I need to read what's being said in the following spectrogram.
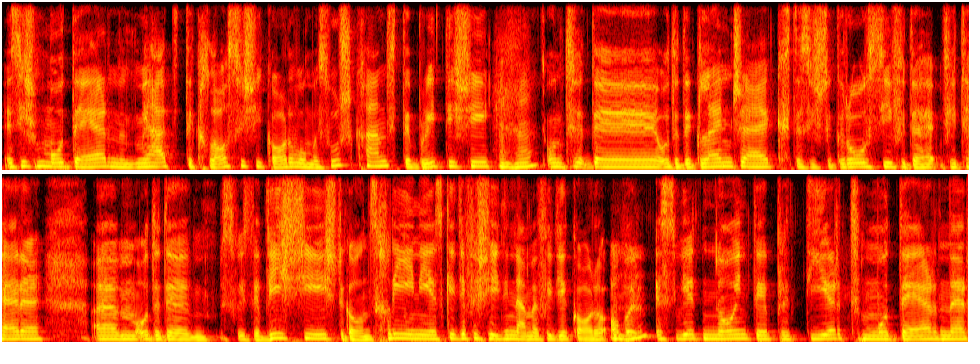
Es ist modern. Und Man hat den klassischen Garo, den man sonst kennt, der britische und der, oder der Glenjack, das ist der grosse für für die Herren, ähm, oder der, der Vichy ist der ganz kleine. Es gibt ja verschiedene Namen für die Garo, aber es wird neu interpretiert, moderner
